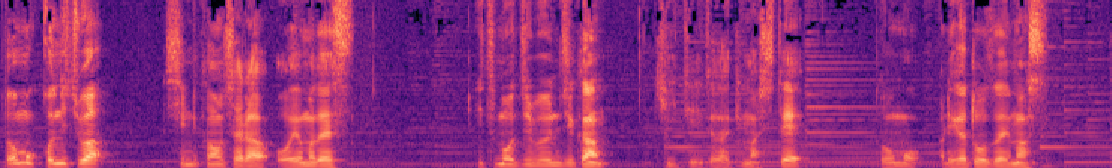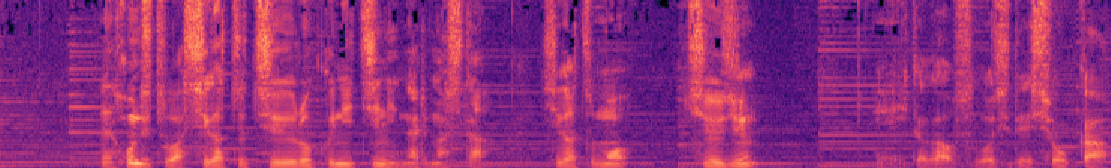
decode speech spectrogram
どうもこんにちは。心理カウンセラー大山です。いつも自分時間聞いていただきましてどうもありがとうございます。え本日は4月16日になりました。4月も中旬、え、いかがお過ごしでしょうか。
